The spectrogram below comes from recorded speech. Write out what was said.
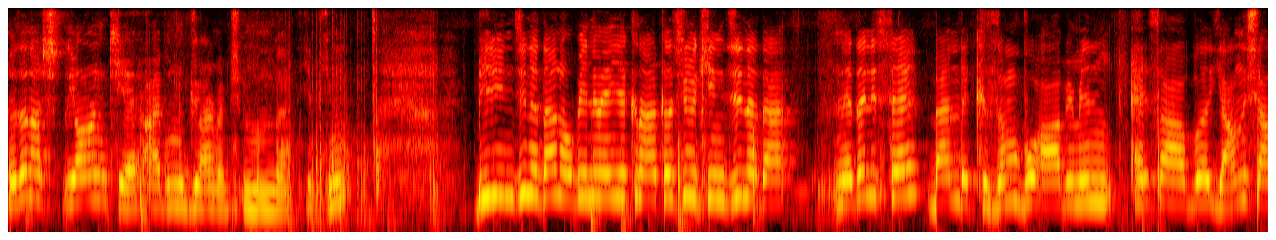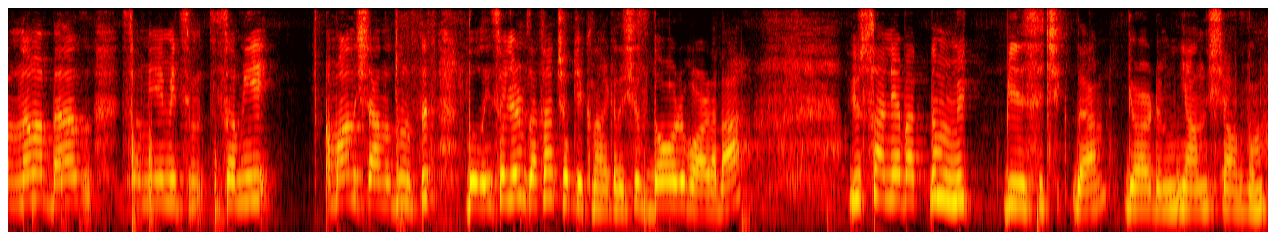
Neden aşklıyorsun ki? Ay bunu görmemişim bunu da yapayım. Birinci neden o benim en yakın arkadaşım. İkinci neden neden ise ben de kızım. Bu abimin hesabı yanlış anlama. Ben samimiyetim sami aman işte anladınız siz. Dolayı söylüyorum zaten çok yakın arkadaşız. Doğru bu arada. 100 saniye baktım mük birisi çıktı. Gördüm yanlış yazdım.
